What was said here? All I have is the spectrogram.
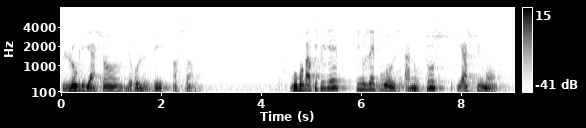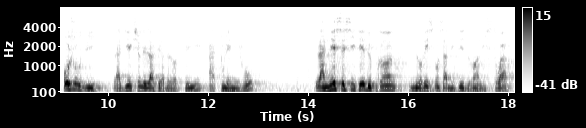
l'obligation de relever ensemble. Moment particulier qui nous impose à nous tous qui assumons aujourd'hui la direction des affaires de notre pays à tous les niveaux, la nécessité de prendre nos responsabilités devant l'histoire.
